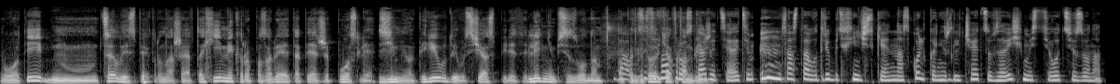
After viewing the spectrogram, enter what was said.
Вот. И м, целый спектр нашей автохимии, который позволяет, опять же, после зимнего периода и вот сейчас перед летним сезоном да, подготовить кстати, вопрос, автомобиль. скажите, эти составы триботехнические, насколько они различаются в зависимости от сезона, от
